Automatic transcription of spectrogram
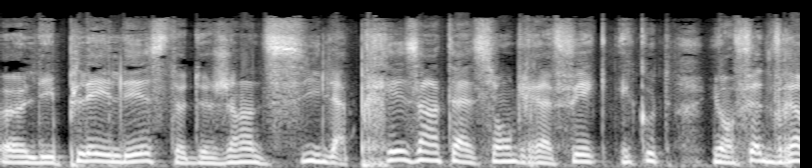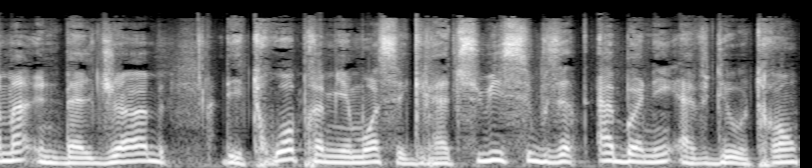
euh, les playlists de gens d'ici, la présentation graphique. Écoute, ils ont fait vraiment une belle job. Les trois premiers mois, c'est gratuit. Si vous êtes abonné à Vidéotron,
